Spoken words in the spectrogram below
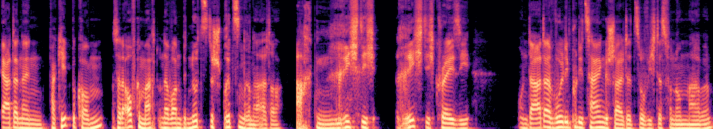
er hat dann ein Paket bekommen, das hat er aufgemacht und da waren benutzte Spritzen drin, Alter. Ach, richtig, richtig crazy. Und da hat er wohl die Polizei eingeschaltet, so wie ich das vernommen habe.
